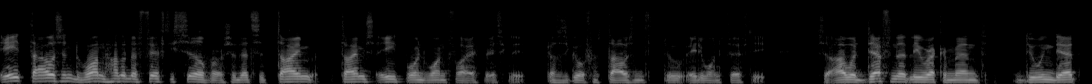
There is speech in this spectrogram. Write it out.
8150 silver. So that's a time times 8.15 basically because it goes from 1000 to 8150 so i would definitely recommend doing that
